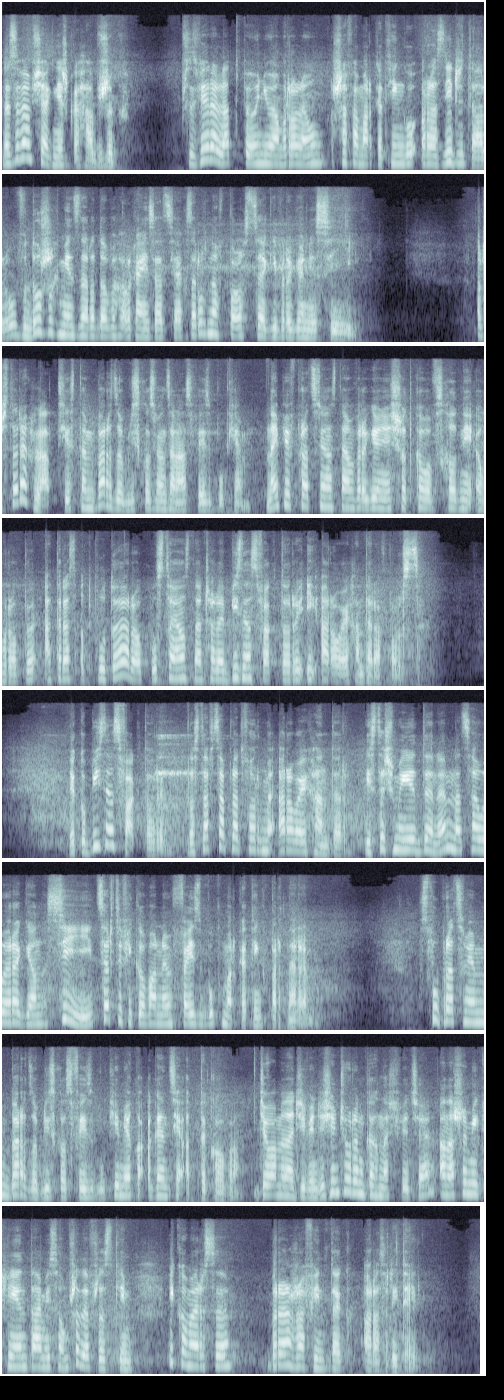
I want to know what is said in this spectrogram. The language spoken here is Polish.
Nazywam się Agnieszka Habrzyk. Przez wiele lat pełniłam rolę szefa marketingu oraz digitalu w dużych międzynarodowych organizacjach, zarówno w Polsce, jak i w regionie CEE. Od czterech lat jestem bardzo blisko związana z Facebookiem. Najpierw pracując tam w regionie środkowo-wschodniej Europy, a teraz od półtora roku stojąc na czele Business Factory i ROI Huntera w Polsce. Jako Business Factory, dostawca platformy ROI Hunter, jesteśmy jedynym na cały region CE certyfikowanym Facebook Marketing Partnerem. Współpracujemy bardzo blisko z Facebookiem jako agencja adtekowa. Działamy na 90 rynkach na świecie, a naszymi klientami są przede wszystkim e-commerce, branża fintech oraz retail.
